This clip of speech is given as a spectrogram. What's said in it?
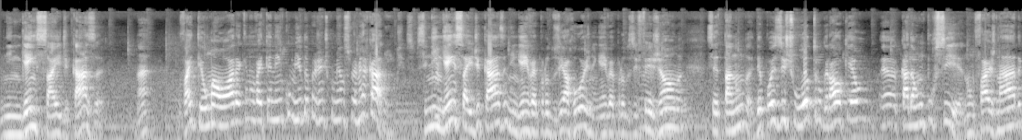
ninguém sai de casa, né? vai ter uma hora que não vai ter nem comida para a gente comer no supermercado. Se ninguém sair de casa, ninguém vai produzir arroz, ninguém vai produzir feijão. Né? Você tá num... Depois existe o outro grau que é, o, é cada um por si, não faz nada.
